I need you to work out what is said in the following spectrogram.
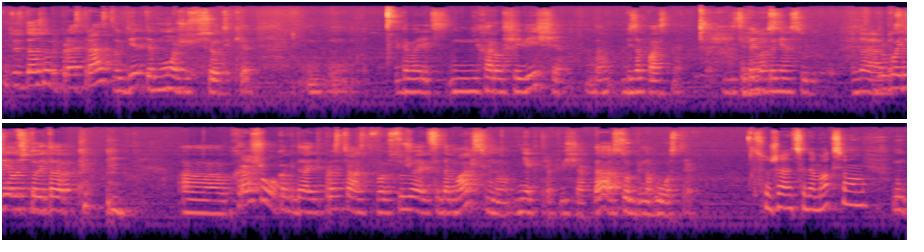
То есть должно быть пространство, где ты можешь все-таки говорить нехорошие вещи, да, безопасные, где тебя Я никто вас... не осудит. Да, Другое дело, что это э, хорошо, когда это пространство сужается до максимума в некоторых вещах, да, особенно острых. Сужается до максимума? Ну,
